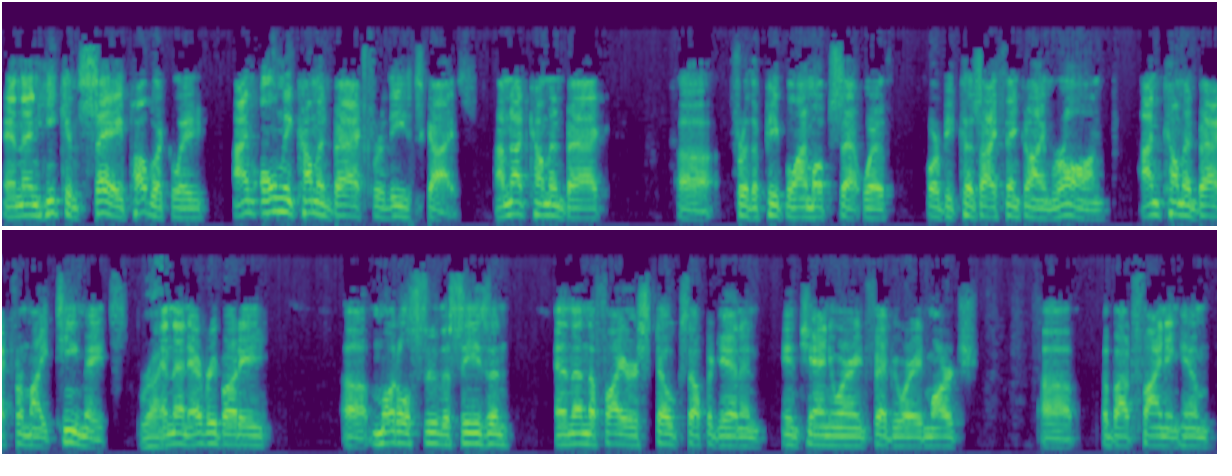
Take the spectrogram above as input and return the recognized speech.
and then he can say publicly, I'm only coming back for these guys. I'm not coming back, uh, for the people I'm upset with or because I think I'm wrong. I'm coming back for my teammates. Right. And then everybody, uh, muddles through the season and then the fire stokes up again in, in January and February and March, uh, about finding him,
